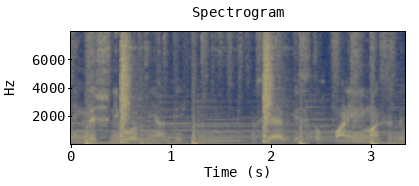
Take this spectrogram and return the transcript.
ਇੰਗਲਿਸ਼ ਨਹੀਂ ਬੋਲਣੀ ਆਉਂਦੀ। ਤੁਸੀਂ ਐਵ ਕਿਸੇ ਤੋਂ ਪਾਣੀ ਨਹੀਂ ਮੰਗ ਸਕਦੇ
